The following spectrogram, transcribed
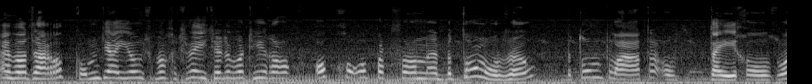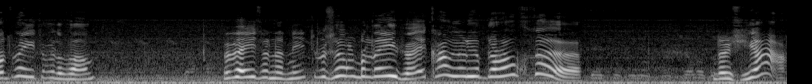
En wat daarop komt, ja Joost mag het weten, er wordt hier al opgeopperd van eh, beton of zo. Betonplaten of tegels, wat weten we ervan? We weten het niet, we zullen het beleven. Ik hou jullie op de hoogte. Dus ja,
